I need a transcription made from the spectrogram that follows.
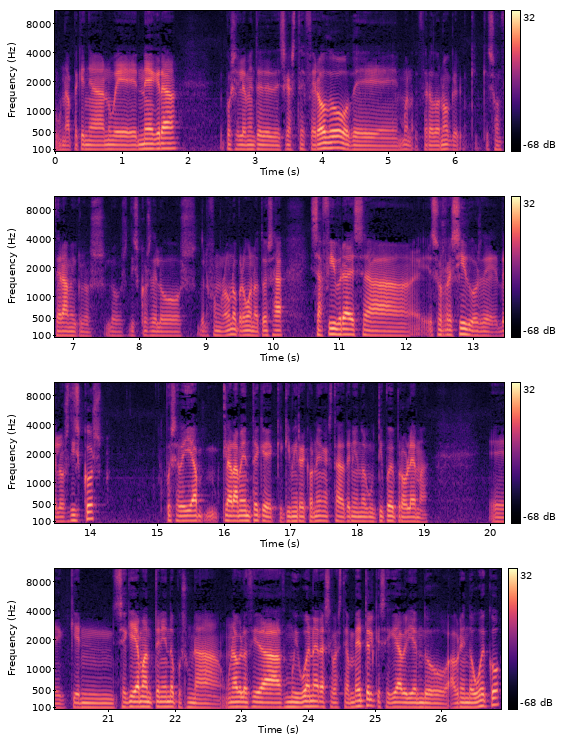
una pequeña nube negra posiblemente de desgaste ferodo o de bueno de ferodo no que, que son cerámicos los, los, discos de los de Fórmula 1 pero bueno toda esa esa fibra esa esos residuos de, de los discos pues se veía claramente que, Kimi Räikkönen estaba teniendo algún tipo de problema eh, quien seguía manteniendo pues una, una velocidad muy buena era Sebastián Vettel que seguía abriendo abriendo hueco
